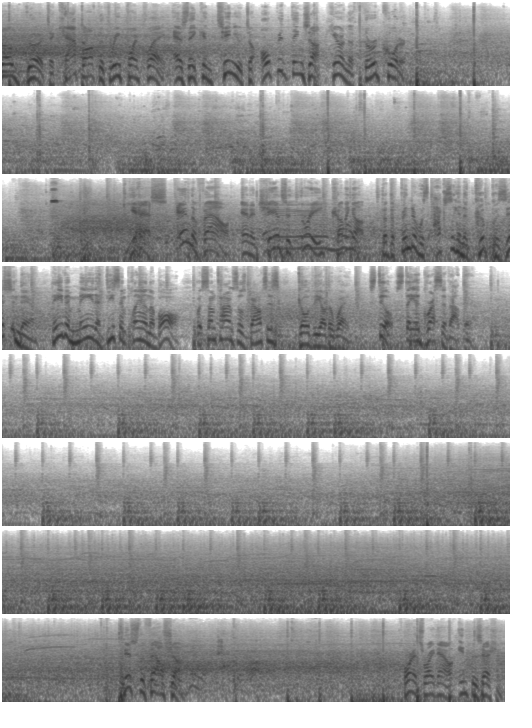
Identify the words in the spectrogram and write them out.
Throw good to cap off the three-point play as they continue to open things up here in the third quarter. Yes, and the foul, and a chance at three coming up. The defender was actually in a good position there. They even made a decent play on the ball, but sometimes those bounces go the other way. Still, stay aggressive out there. The foul shot. Hornets right now in possession.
